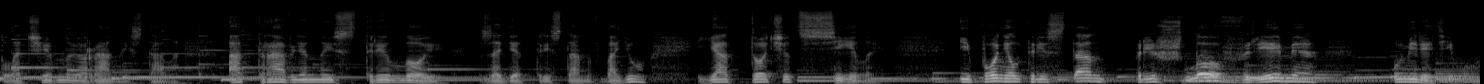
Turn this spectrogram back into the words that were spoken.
плачевную раной стала, отравленной стрелой задет Тристан в бою, я точит силы. И понял Тристан, пришло время умереть ему.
